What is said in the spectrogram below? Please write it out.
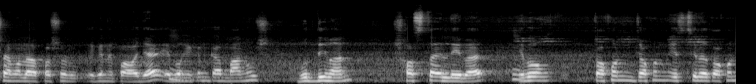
শ্যামলা ফসল এখানে পাওয়া যায় এবং এখানকার মানুষ বুদ্ধিমান সস্তায় লেবার এবং তখন যখন এসেছিল তখন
